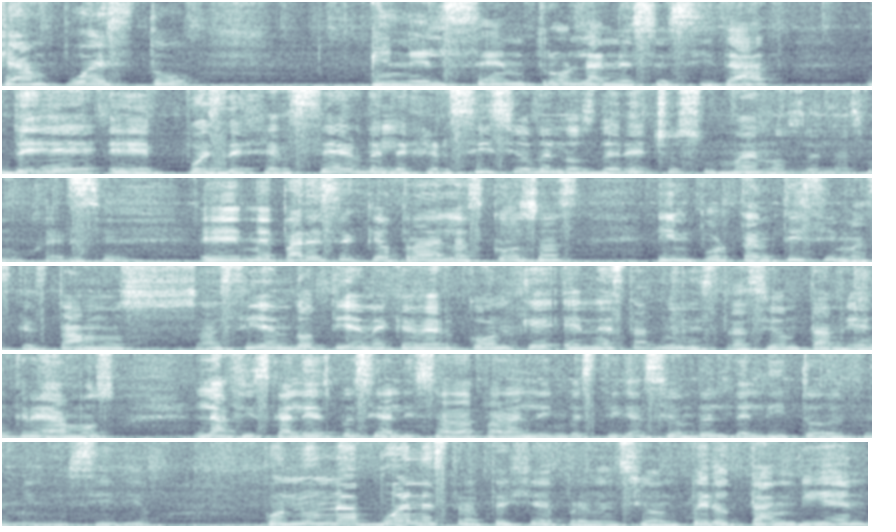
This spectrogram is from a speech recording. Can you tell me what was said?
que han puesto en el centro la necesidad de eh, pues de ejercer del ejercicio de los derechos humanos de las mujeres. Eh, me parece que otra de las cosas importantísimas que estamos haciendo tiene que ver con que en esta administración también creamos la Fiscalía Especializada para la Investigación del Delito de Feminicidio con una buena estrategia de prevención, pero también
